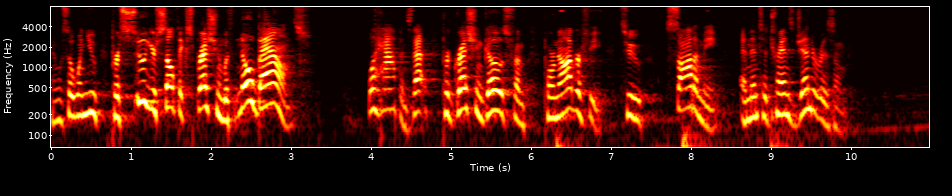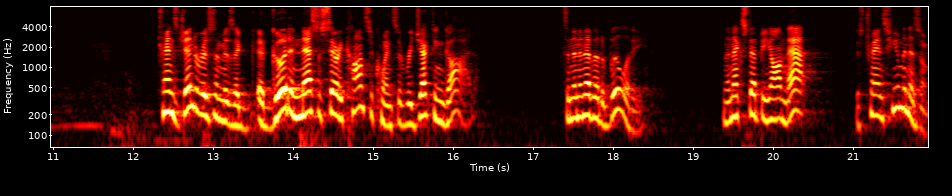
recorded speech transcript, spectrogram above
And so when you pursue your self expression with no bounds, what happens? That progression goes from pornography to sodomy and then to transgenderism. Transgenderism is a, a good and necessary consequence of rejecting God. It's an inevitability. And the next step beyond that is transhumanism.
